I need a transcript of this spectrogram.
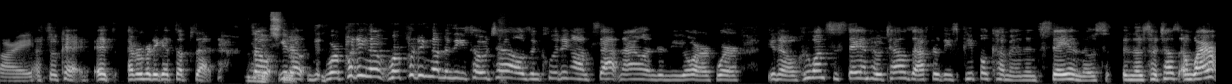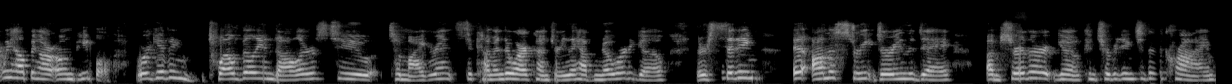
Sorry. That's okay. It's everybody gets upset. So It's you know not- we're putting them we're putting them in these hotels, including on Staten Island in New York, where you know who wants to stay in hotels after these people come in and stay in those in those hotels? And why aren't we helping our own people? We're giving twelve billion dollars to to migrants to come into our country. They have nowhere to go. They're sitting eh, on the street during the day. I'm sure they're, you know, contributing to the crime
